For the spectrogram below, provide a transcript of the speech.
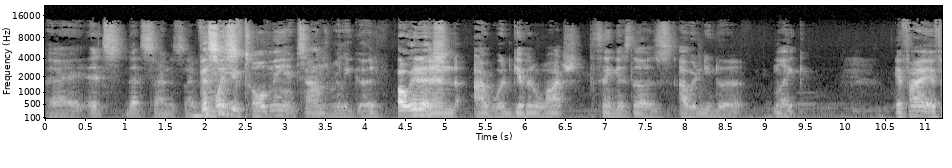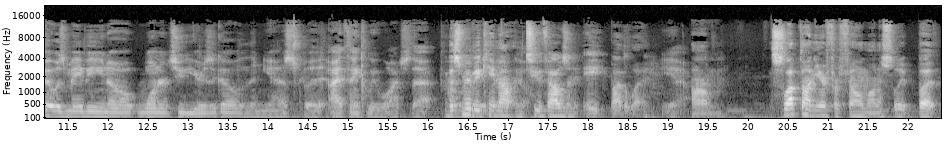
Uh, it's that sounds like This what is- you've told me. It sounds really good, Oh, it is. and I would give it a watch. The thing is, though, is I would need to like. If I if it was maybe you know one or two years ago, then yes. But I think we watched that. this movie came out in 2008, by the way. Yeah. Um, slept on year for film, honestly. But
